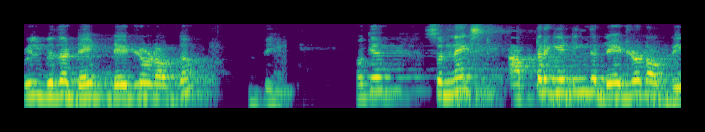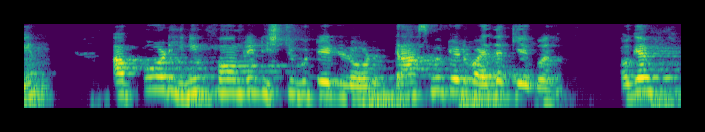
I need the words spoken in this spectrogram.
will be the dead, dead load of the beam. Okay. So next, after getting the dead load of beam, upward uniformly distributed load transmitted by the cable. Okay.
